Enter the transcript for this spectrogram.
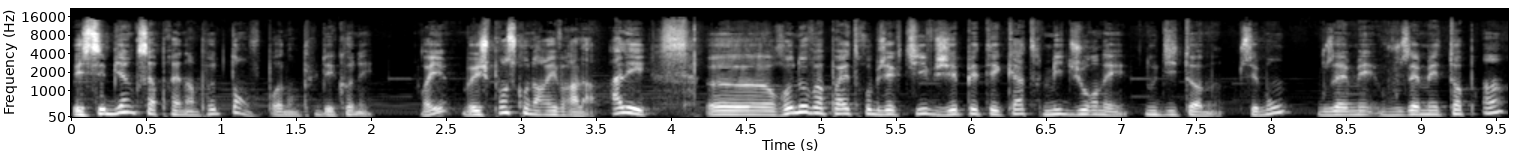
Et c'est bien que ça prenne un peu de temps, faut pas non plus déconner. Vous voyez? Mais je pense qu'on arrivera là. Allez, euh, Renault va pas être objectif, GPT-4 mid-journée, nous dit Tom. C'est bon? Vous aimez, vous aimez top 1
